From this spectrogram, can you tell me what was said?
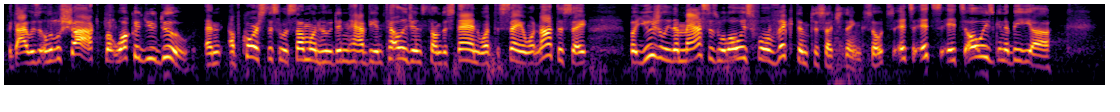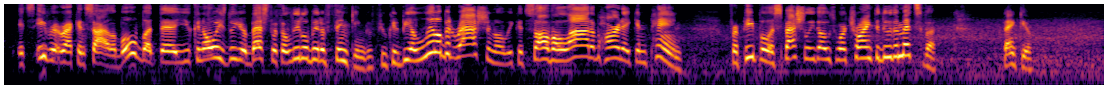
the guy was a little shocked, but what could you do? And of course, this was someone who didn't have the intelligence to understand what to say and what not to say but usually the masses will always fall victim to such things. So it's it's it's it's always going to be uh, it's irreconcilable, but uh, you can always do your best with a little bit of thinking. If you could be a little bit rational, we could solve a lot of heartache and pain for people, especially those who are trying to do the mitzvah. Thank you.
